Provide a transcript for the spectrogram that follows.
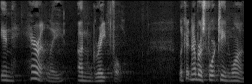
inherently ungrateful. Look at Numbers 14 1.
